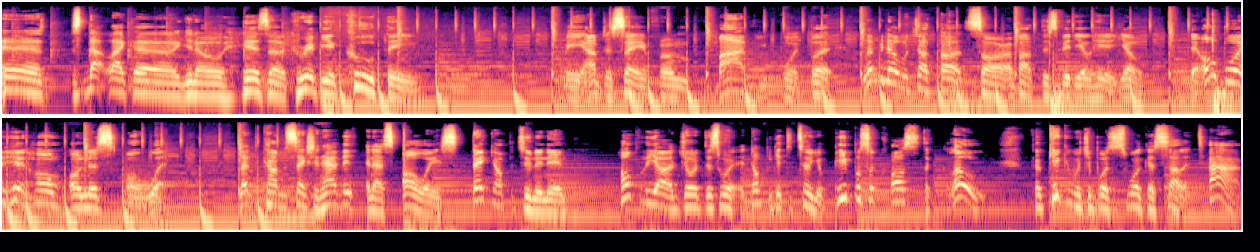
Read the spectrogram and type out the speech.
uh, it's not like uh you know here's a Caribbean cool thing. I mean, I'm just saying from my viewpoint, but let me know what y'all thoughts are about this video here, yo. The old boy hit home on this or what? Let the comment section have it, and as always, thank y'all for tuning in. Hopefully y'all enjoyed this one, and don't forget to tell your peoples across the globe. Come kick it with your boys. It's one good solid time.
